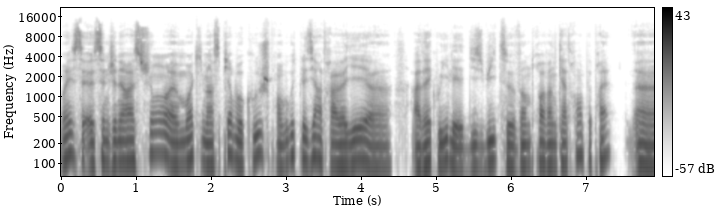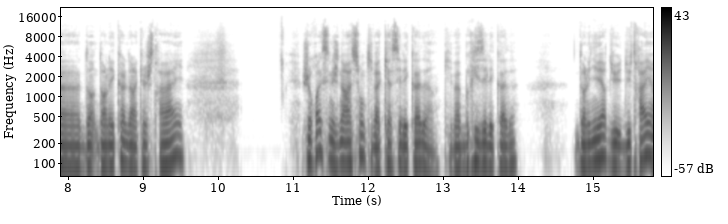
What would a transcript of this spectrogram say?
oui, c'est une génération, euh, moi, qui m'inspire beaucoup. Je prends beaucoup de plaisir à travailler euh, avec, oui, les 18, 23, 24 ans à peu près, dans l'école dans laquelle je travaille. Je crois que c'est une génération qui va casser les codes, qui va briser les codes dans l'univers du, du travail,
